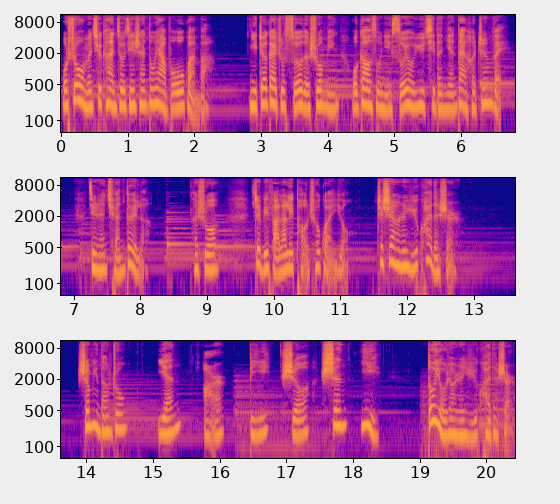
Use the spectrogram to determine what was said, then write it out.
我说我们去看旧金山东亚博物馆吧。你遮盖住所有的说明，我告诉你所有玉器的年代和真伪，竟然全对了。他说这比法拉利跑车管用，这是让人愉快的事儿。生命当中，眼、耳、鼻、舌、身、意，都有让人愉快的事儿。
